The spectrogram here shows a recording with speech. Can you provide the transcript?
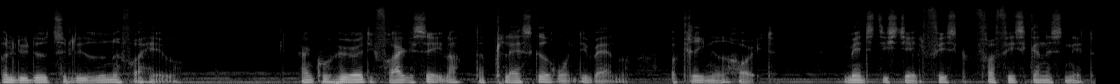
og lyttede til lydene fra havet. Han kunne høre de frække sæler, der plaskede rundt i vandet og grinede højt, mens de stjal fisk fra fiskernes net.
